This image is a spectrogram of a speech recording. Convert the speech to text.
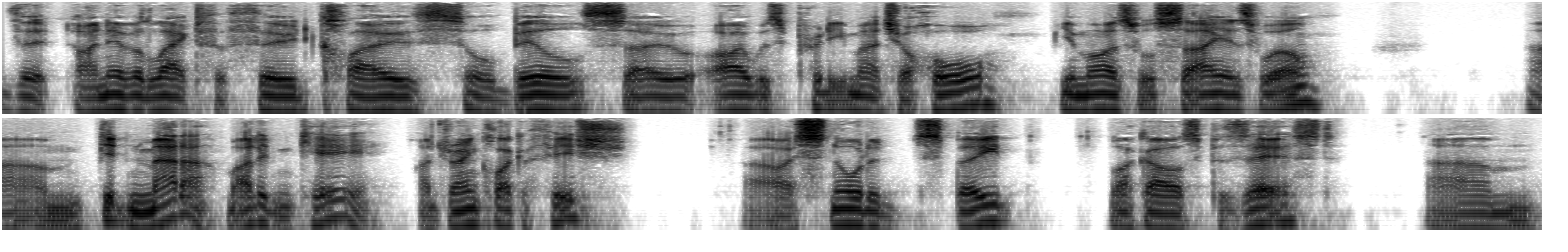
that I never lacked for food, clothes, or bills. So I was pretty much a whore, you might as well say as well. Um, didn't matter. I didn't care. I drank like a fish. Uh, I snorted speed like I was possessed. Um,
